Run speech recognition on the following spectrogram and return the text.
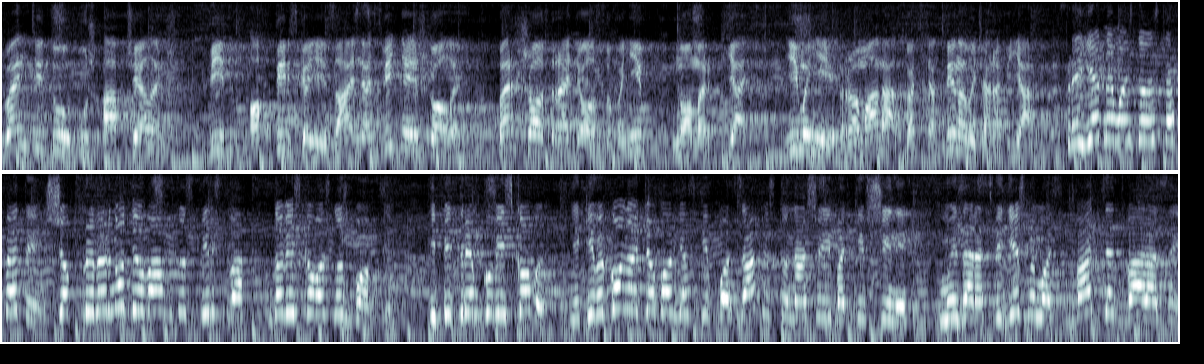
22 Push Up Challenge від Охтирської загальноосвітньої школи першого третього ступенів номер 5 імені Романа Костянтиновича Рапія. Приєднуємось до естафети, щоб привернути увагу суспільства до військовослужбовців і підтримку військових, які виконують обов'язки по захисту нашої батьківщини. Ми зараз відіжмемось 22 рази.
